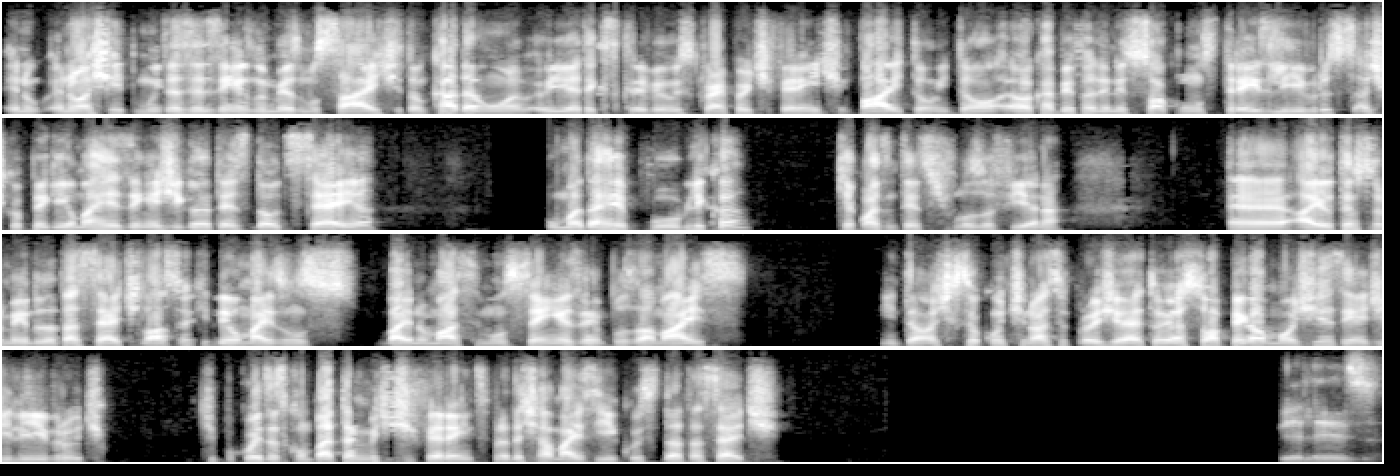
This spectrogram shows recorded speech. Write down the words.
Eu não, eu não, achei muitas resenhas no mesmo site, então cada um eu ia ter que escrever um scrapper diferente em Python, então eu acabei fazendo isso só com uns três livros. Acho que eu peguei uma resenha gigantesca da Odisseia, uma da República, que é quase um texto de filosofia, né? É, aí eu transformei no dataset lá, só que deu mais uns, vai no máximo uns 100 exemplos a mais. Então acho que se eu continuasse o projeto, eu ia só pegar um monte de resenha de livro, de, tipo, coisas completamente diferentes para deixar mais rico esse dataset. Beleza.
